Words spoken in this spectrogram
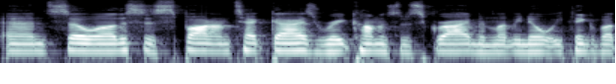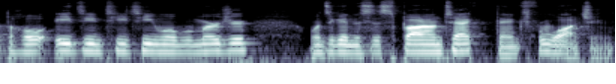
And so uh, this is Spot on Tech, guys. Rate, comment, subscribe, and let me know what you think about the whole AT&T T-Mobile merger. Once again, this is Spot on Tech. Thanks for watching.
